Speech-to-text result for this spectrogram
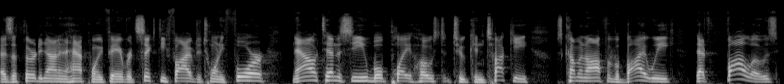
as a 39.5 point favorite, 65 to 24. Now Tennessee will play host to Kentucky, who's coming off of a bye week that follows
